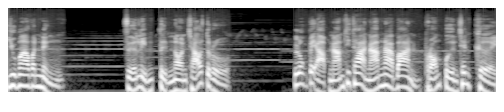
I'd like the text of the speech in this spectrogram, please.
อยู่มาวันหนึ่ง เสือหลิมตื่นนอนเช้าตรู่ลงไปอาบน้ำที่ท่าน้ำหน้าบ้านพร้อมปืนเช่นเคย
